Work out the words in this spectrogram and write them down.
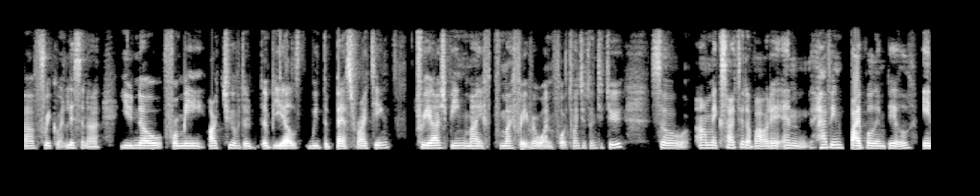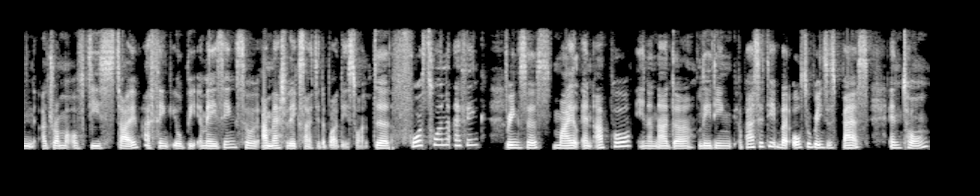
a frequent listener, you know for me are two of the, the BLs with the best writing. Triage being my my favorite one for 2022. So I'm excited about it and having Bible and Build in a drama of this type, I think it'll be amazing. So I'm actually excited about this one. The fourth one, I think, brings us Mile and Apple in another leading capacity, but also brings us Bass and Tong.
